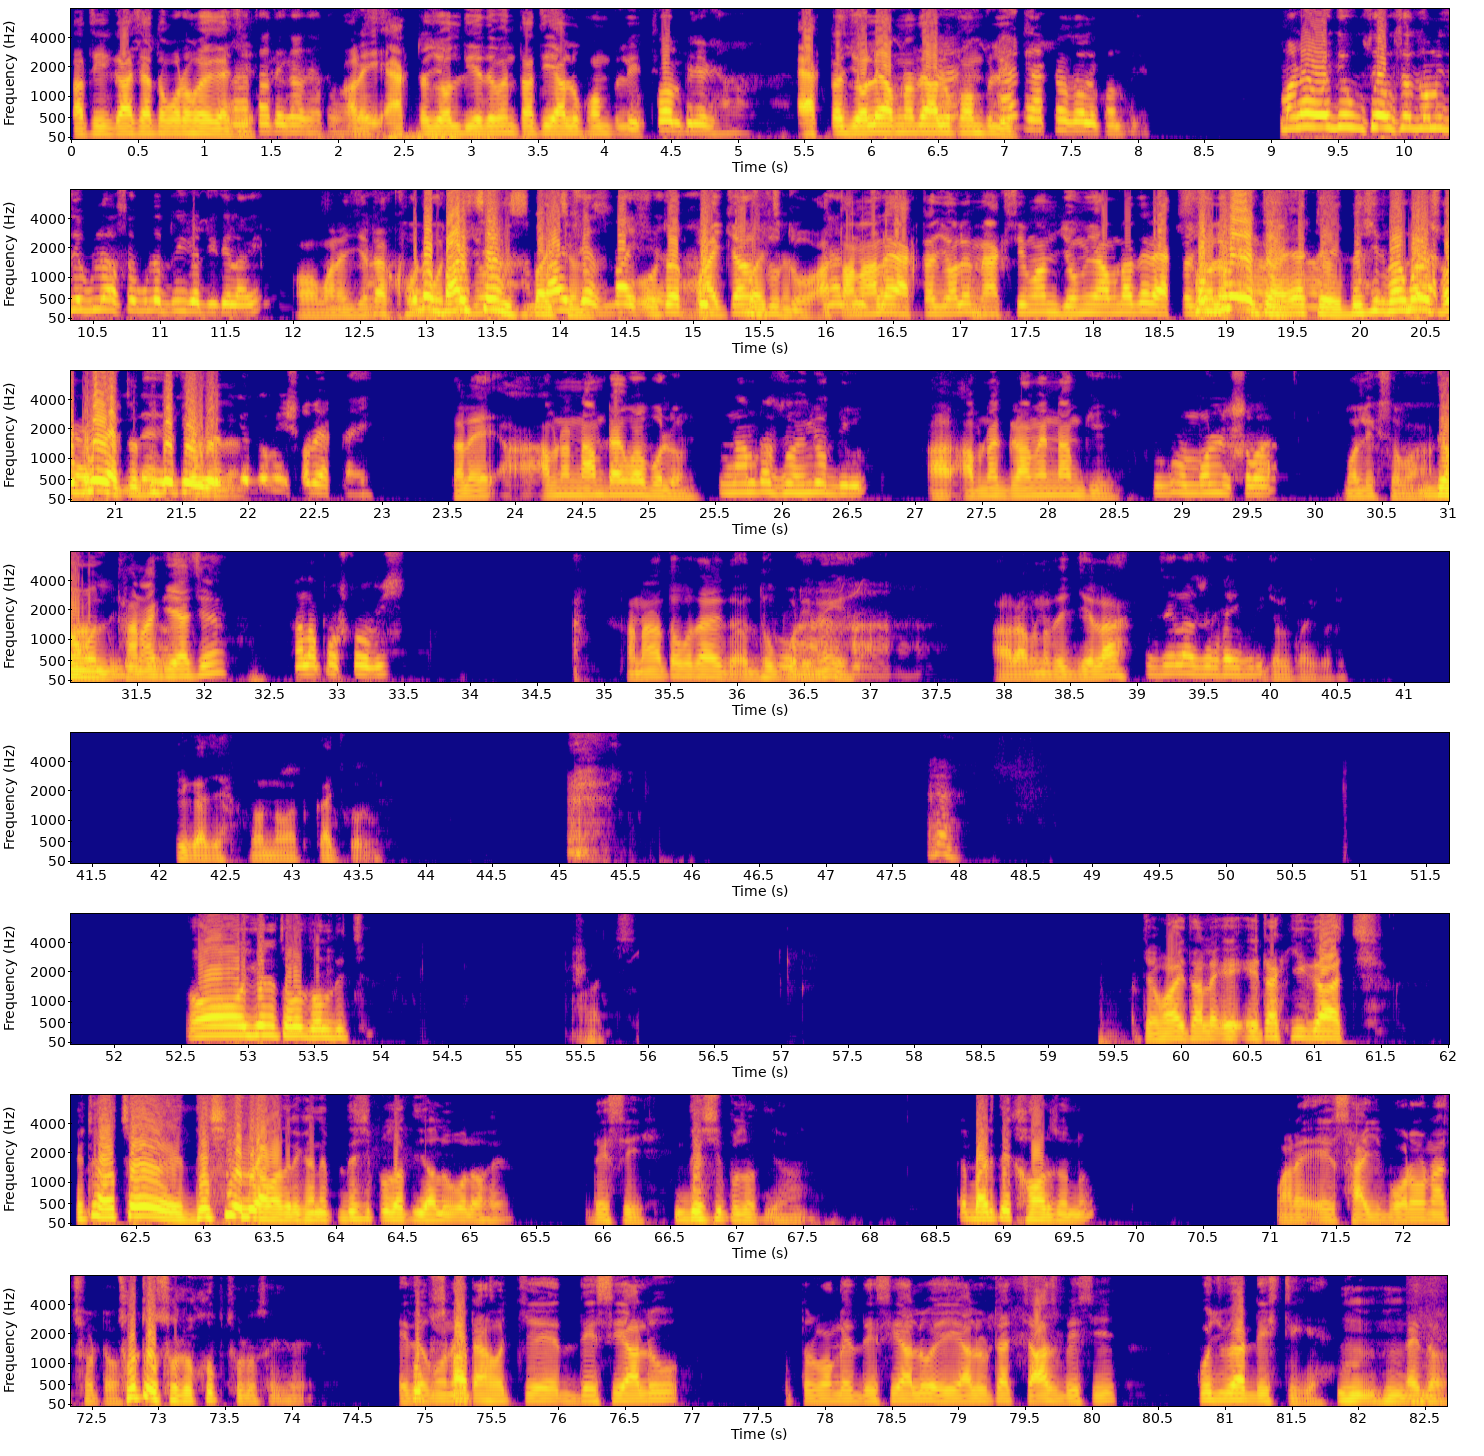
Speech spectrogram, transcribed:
তাতেই গাছ এত বড় হয়ে গেছে? হ্যাঁ, তাতে গাছ এত আর এই একটা জল দিয়ে দেবেন তাতেই আলু কমপ্লিট কমপ্লিট হ্যাঁ। একটা জলে আপনাদের আলু কমপ্লিট একটা জলে কমপ্লিট মানে ওই যে উঁচা উঁচা জমি যেগুলো আছে ওগুলো দুইবার দিতে লাগে। ও মানে যেটা ওটা বাই চান্স বাই চান্স ওটা বাই চান্স দুটো। আর হ্যাঁ, তা। নাহলে একটা জলে ম্যাক্সিমাম জমি আপনাদের একটা জলে সবগুলো একটা বেশিরভাগ মানে সবগুলো একটা দুটো কেউ না। জমি সব একটাই। তাহলে আপনার নামটা একবার বলুন। নামটা জহিরুদ্দিন। আর আপনার গ্রামের নাম কি? মল্লিক সভা। মল্লিক সভা। থানা কি আছে? থানা পোস্ট অফিস। থানা তো বোধহয় ধূপগুড়ি নাকি? হ্যাঁ, আর আপনাদের জেলা? জেলা জলপাইগুড়ি। জলপাইগুড়ি। ঠিক আছে ধন্যবাদ কাজ করুন। ও এখানে চলো জল দিচ্ছে। আচ্ছা। আচ্ছা ভাই তাহলে এ- এটা কি গাছ? এটা হচ্ছে দেশি আলু আমাদের এখানে দেশি প্রজাতি আলু বলা হয়। দেশি? দেশি প্রজাতি হ্যাঁ। বাড়িতে খাওয়ার জন্য। মানে এর সাইজ বড় না ছোট? ছোট ছোট খুব ছোট সাইজ হয় এই দেখুন এটা হচ্ছে দেশি আলু উত্তরবঙ্গের দেশি আলু। এই আলুটার চাষ বেশি কুচবিহার ডিস্ট্রিক্টে হুম হুম তাই তো?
